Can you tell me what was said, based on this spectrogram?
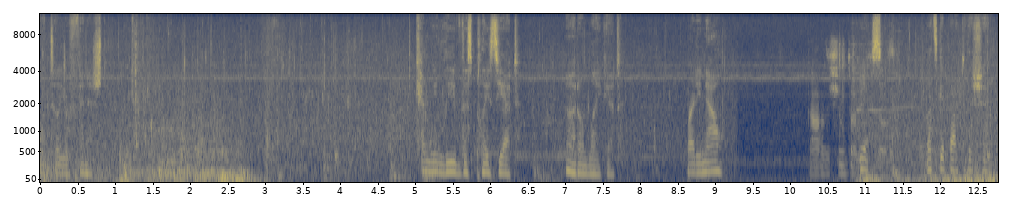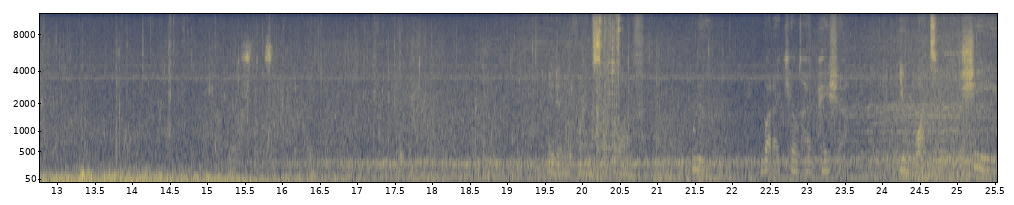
I'll lay low until you're finished. Can we leave this place yet? I don't like it. Ready now? Yes. Let's get back to the ship. You didn't find Sokolov. No. But I killed Hypatia. You what? She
